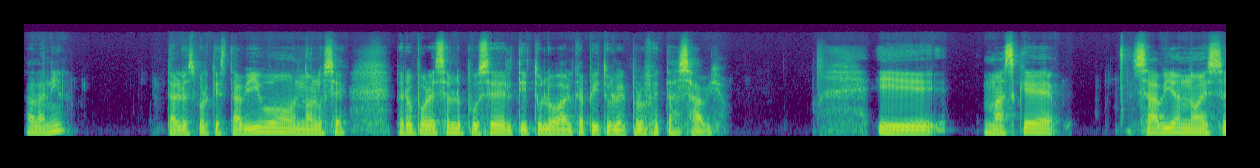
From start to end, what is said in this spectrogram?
a Daniel. Tal vez porque está vivo no lo sé, pero por eso le puse el título al capítulo, el profeta sabio. Y más que sabio no es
